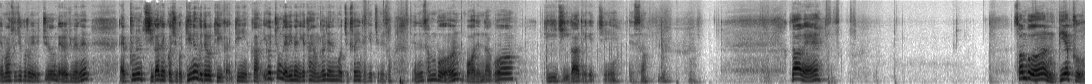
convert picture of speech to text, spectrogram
얘만 수직으로 이렇게 쭉 내려주면은 F는 G가 될 것이고 D는 그대로 D가, D니까 이거 쭉 내리면 이게 다 연결되는 거 직선이 되겠지. 그래서 얘는 3분 뭐가 된다고? DG가 되겠지. 됐어. 그 다음에 선분 BF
